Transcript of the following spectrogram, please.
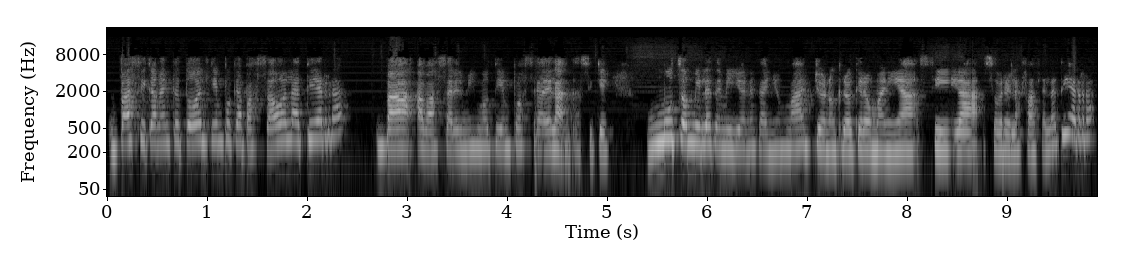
básicamente todo el tiempo que ha pasado la Tierra va a pasar el mismo tiempo hacia adelante. Así que muchos miles de millones de años más, yo no creo que la humanidad siga sobre la faz de la Tierra.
